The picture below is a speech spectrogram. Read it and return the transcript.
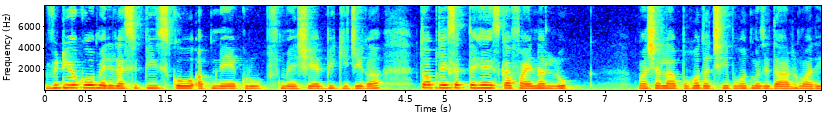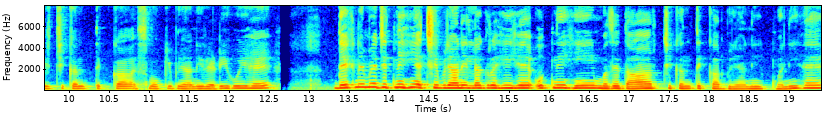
वीडियो को, मेरी रेसिपीज़ को अपने ग्रुप्स में शेयर भी कीजिएगा। तो आप देख सकते हैं इसका फाइनल लुक माशाल्लाह, बहुत अच्छी, बहुत मज़ेदार हमारी chicken tikka smoky biryani ready हुई है। देखने में जितनी ही अच्छी बिरयानी लग रही है, उतनी ही मज़ेदार चिकन टिक्का बिरयानी बनी है।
